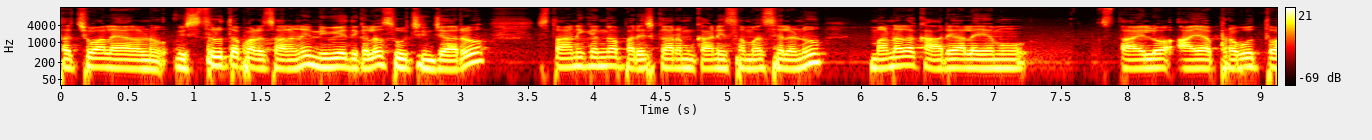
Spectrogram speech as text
సచివాలయాలను విస్తృతపరచాలని నివేదికలో సూచించారు. స్థానికంగా పరిష్కారం కాని సమస్యలను మండల కార్యాలయము స్థాయిలో ఆయా ప్రభుత్వ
